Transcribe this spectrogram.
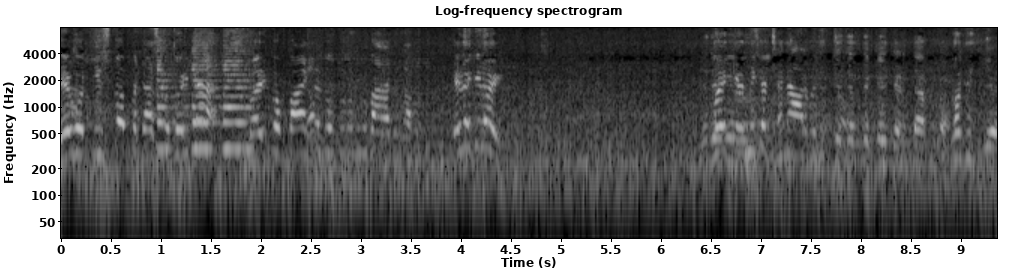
देखो तीस को पचास को दो को पाँच को दो सौ को बाहर देता ये देखिए भाई। कोई केमिकल छना बजे है दीजिए।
